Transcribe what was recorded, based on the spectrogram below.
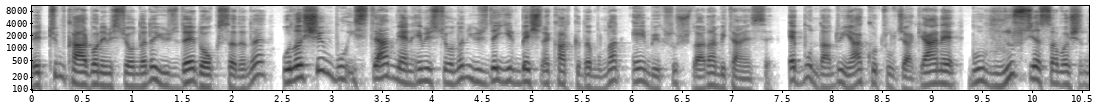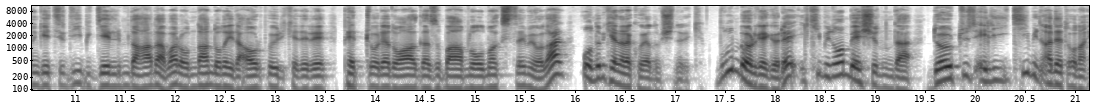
ve tüm karbon emisyonlarının %90'ını ulaşım bu istenmeyen emisyonların %25'ine katkıda bulunan en büyük suçlulardan bir tanesi. E bundan dünya kurtulacak. Yani bu Rusya savaşının getirdiği bir gerilim daha da var. Ondan dolayı da Avrupa ülkeleri petrole, doğalgazı bağımlı olmak istemiyorlar. Onu da bir kenara koyalım şimdilik. Bloomberg'e göre 2015 yılında 452 bin adet olan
